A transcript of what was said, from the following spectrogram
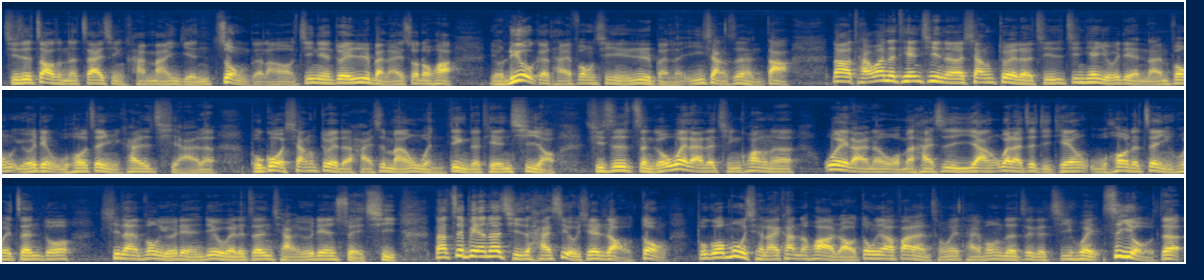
其实造成的灾情还蛮严重的，然后今年对日本来说的话，有六个台风侵袭日本了，影响是很大。那台湾的天气呢，相对的，其实今天有一点南风，有一点。午后阵雨开始起来了，不过相对的还是蛮稳定的天气哦。其实整个未来的情况呢，未来呢我们还是一样，未来这几天午后的阵雨会增多，西南风有点略微的增强，有点水汽。那这边呢其实还是有些扰动，不过目前来看的话，扰动要发展成为台风的这个机会是有的。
